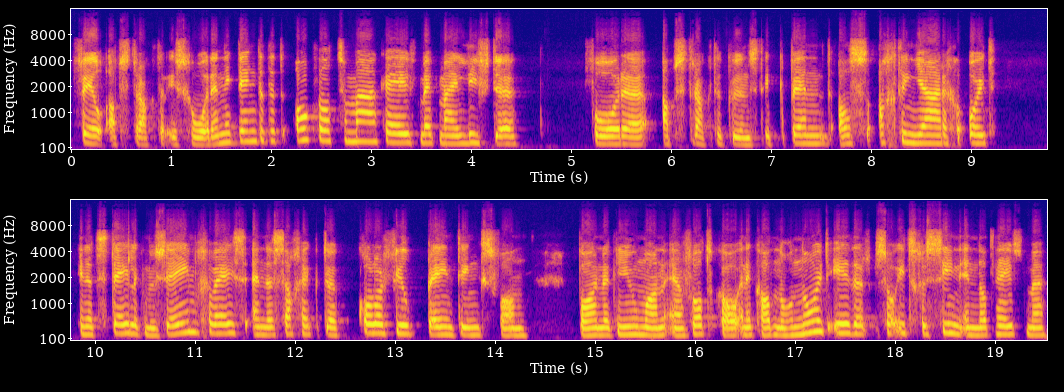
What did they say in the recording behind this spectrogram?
veel abstracter is geworden. En ik denk dat het ook wel te maken heeft met mijn liefde voor uh, abstracte kunst. Ik ben als 18-jarige ooit in het Stedelijk Museum geweest en daar zag ik de colorfield paintings van Barnett Newman en Rothko. En ik had nog nooit eerder zoiets gezien en dat heeft me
